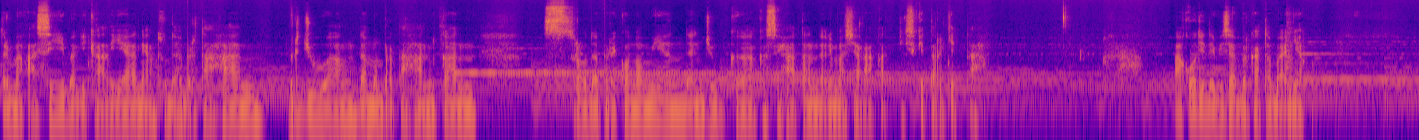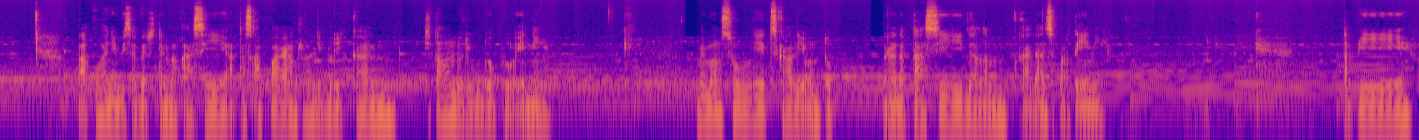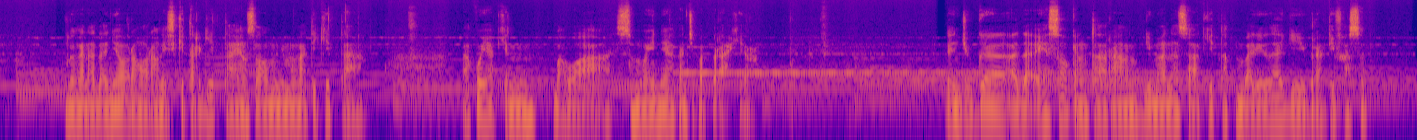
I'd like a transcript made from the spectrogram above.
Terima kasih bagi kalian yang sudah bertahan, berjuang, dan mempertahankan roda perekonomian dan juga kesehatan dari masyarakat di sekitar kita. Aku tidak bisa berkata banyak, Aku hanya bisa berterima kasih atas apa yang telah diberikan di tahun 2020 ini. Memang sulit sekali untuk beradaptasi dalam keadaan seperti ini. Tapi dengan adanya orang-orang di sekitar kita yang selalu menyemangati kita, aku yakin bahwa semua ini akan cepat berakhir. Dan juga ada esok yang terang di mana saat kita kembali lagi beraktivitas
